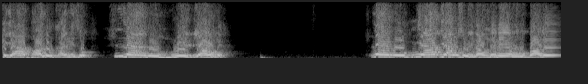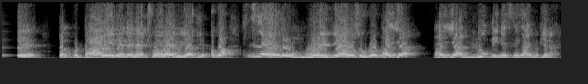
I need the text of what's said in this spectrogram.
ဖျားဘာလို့ခိုင်းလဲဆိုလှန်ကိုမွေပြောင်းတယ် လှန်ကိုမြားပြောင်းဆိုရင်တော့နည်းနည်းဟိုဘာလဲဓားလေးနဲ့နည်းနည်းထွဲလိုက်လို့ရသေးတယ်အခုကလှန်ကိုမွေပြောင်းဆိုတော့ဓာကြီးကဓာကြီးကလူနေနဲ့စဉ်းစားရင်မဖြစ်နိုင်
